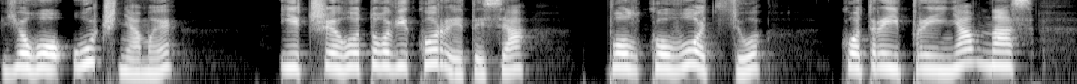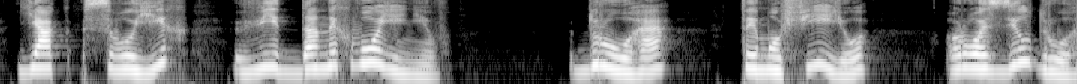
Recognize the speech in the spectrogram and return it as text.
Його учнями і чи готові коритися полководцю, котрий прийняв нас як своїх відданих воїнів. Друге Тимофію, розділ 2,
